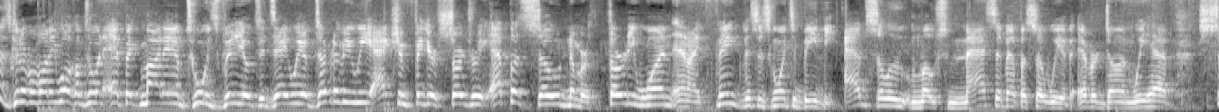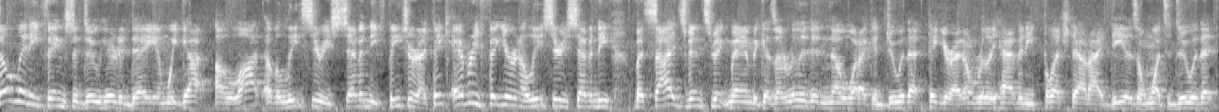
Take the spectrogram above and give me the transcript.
What is everybody? Welcome to an epic My Damn Toys video. Today we have WWE Action Figure Surgery episode number 31 and I think this is going to be the absolute most massive episode we have ever done. We have so many things to do here today and we got a lot of Elite Series 70 featured. I think every figure in Elite Series 70 besides Vince McMahon because I really didn't know what I could do with that figure. I don't really have any fleshed out ideas on what to do with it.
